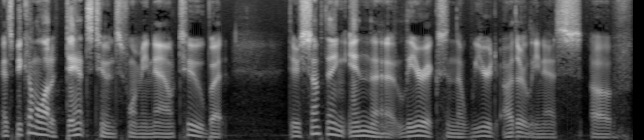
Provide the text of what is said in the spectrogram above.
it's become a lot of dance tunes for me now too, but there's something in the lyrics and the weird otherliness of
